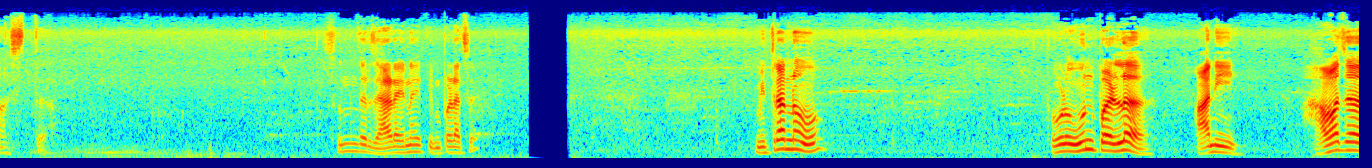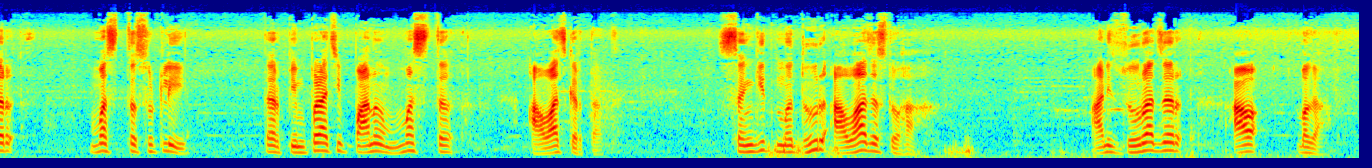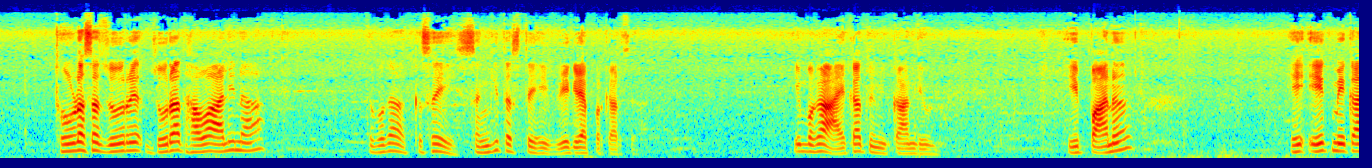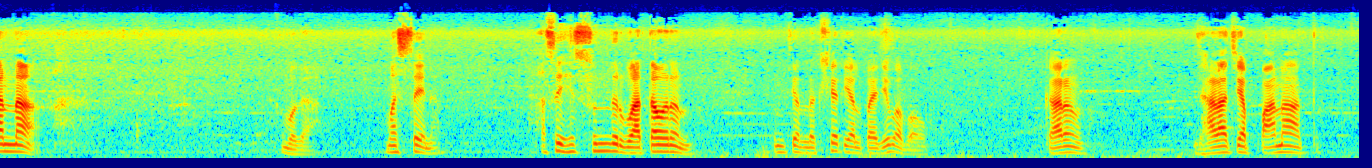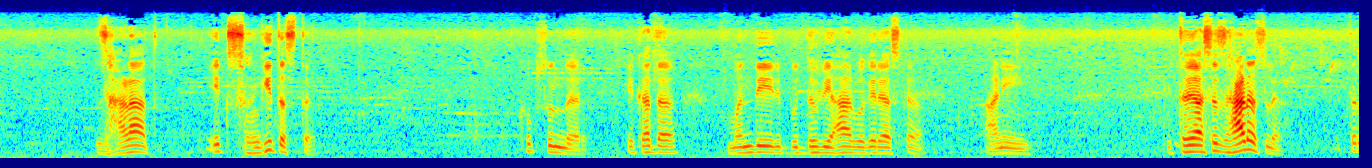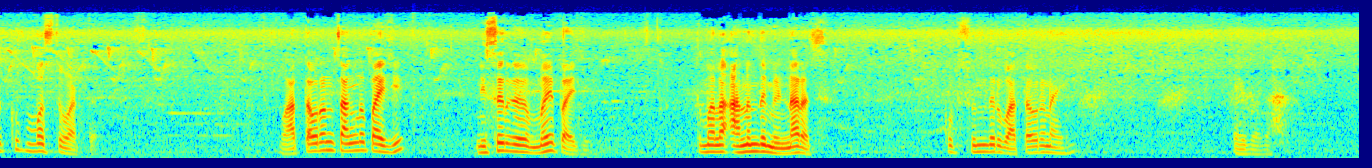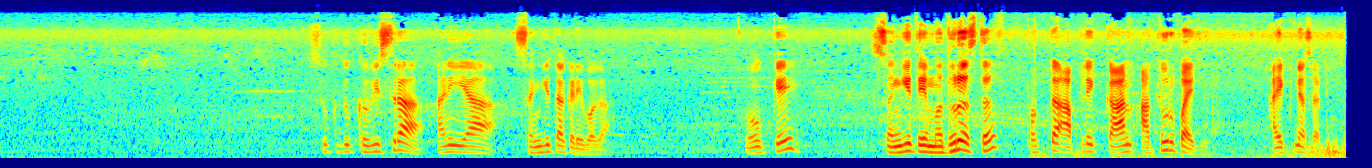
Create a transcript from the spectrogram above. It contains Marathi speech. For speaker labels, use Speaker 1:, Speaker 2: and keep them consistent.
Speaker 1: मस्त. सुंदर झाड आहे ना हे पिंपळाचं? मित्रांनो थोडं ऊन पडलं आणि हवा जर मस्त सुटली तर पिंपळाची पानं मस्त आवाज करतात. संगीत मधुर आवाज असतो हा. आणि जोरात जर आव बघा थोडासा जोर जोरात हवा आली ना तर बघा कसं आहे संगीत असतं हे वेगळ्या प्रकारचं. हे बघा ऐका तुम्ही कान देऊन. हे पानं हे एकमेकांना बघा मस्त आहे ना. असं हे सुंदर वातावरण तुमच्या लक्षात यायला पाहिजे बाबा हो. कारण झाडाच्या पानात झाडात एक संगीत असतं. खूप सुंदर. एखादं मंदिर बुद्धविहार वगैरे असतं आणि तिथं असं झाड असलं तर खूप मस्त वाटतं. वातावरण चांगलं पाहिजे निसर्गमय पाहिजे. तुम्हाला आनंद मिळणारच. खूप सुंदर वातावरण आहे. हे बघा. सुख दुःख विसरा आणि या संगीताकडे बघा. ओके. संगीत हे मधुर असतं फक्त आपले कान आतुर पाहिजे ऐकण्यासाठी.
